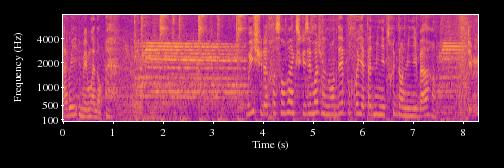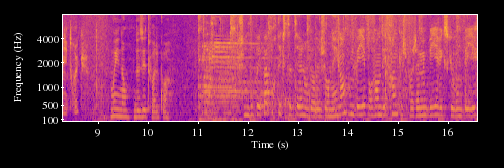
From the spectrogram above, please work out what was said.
Ah oui, mais moi non. Oui, je suis la 320, excusez-moi, je me demandais pourquoi il n'y a pas de mini-truc dans le mini-bar. Des mini-trucs Oui, non, deux étoiles quoi. Je ne vous paye pas pour textoter à longueur de journée. Non, vous me payez pour vendre des fringues que je pourrais jamais me payer avec ce que vous me payez.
